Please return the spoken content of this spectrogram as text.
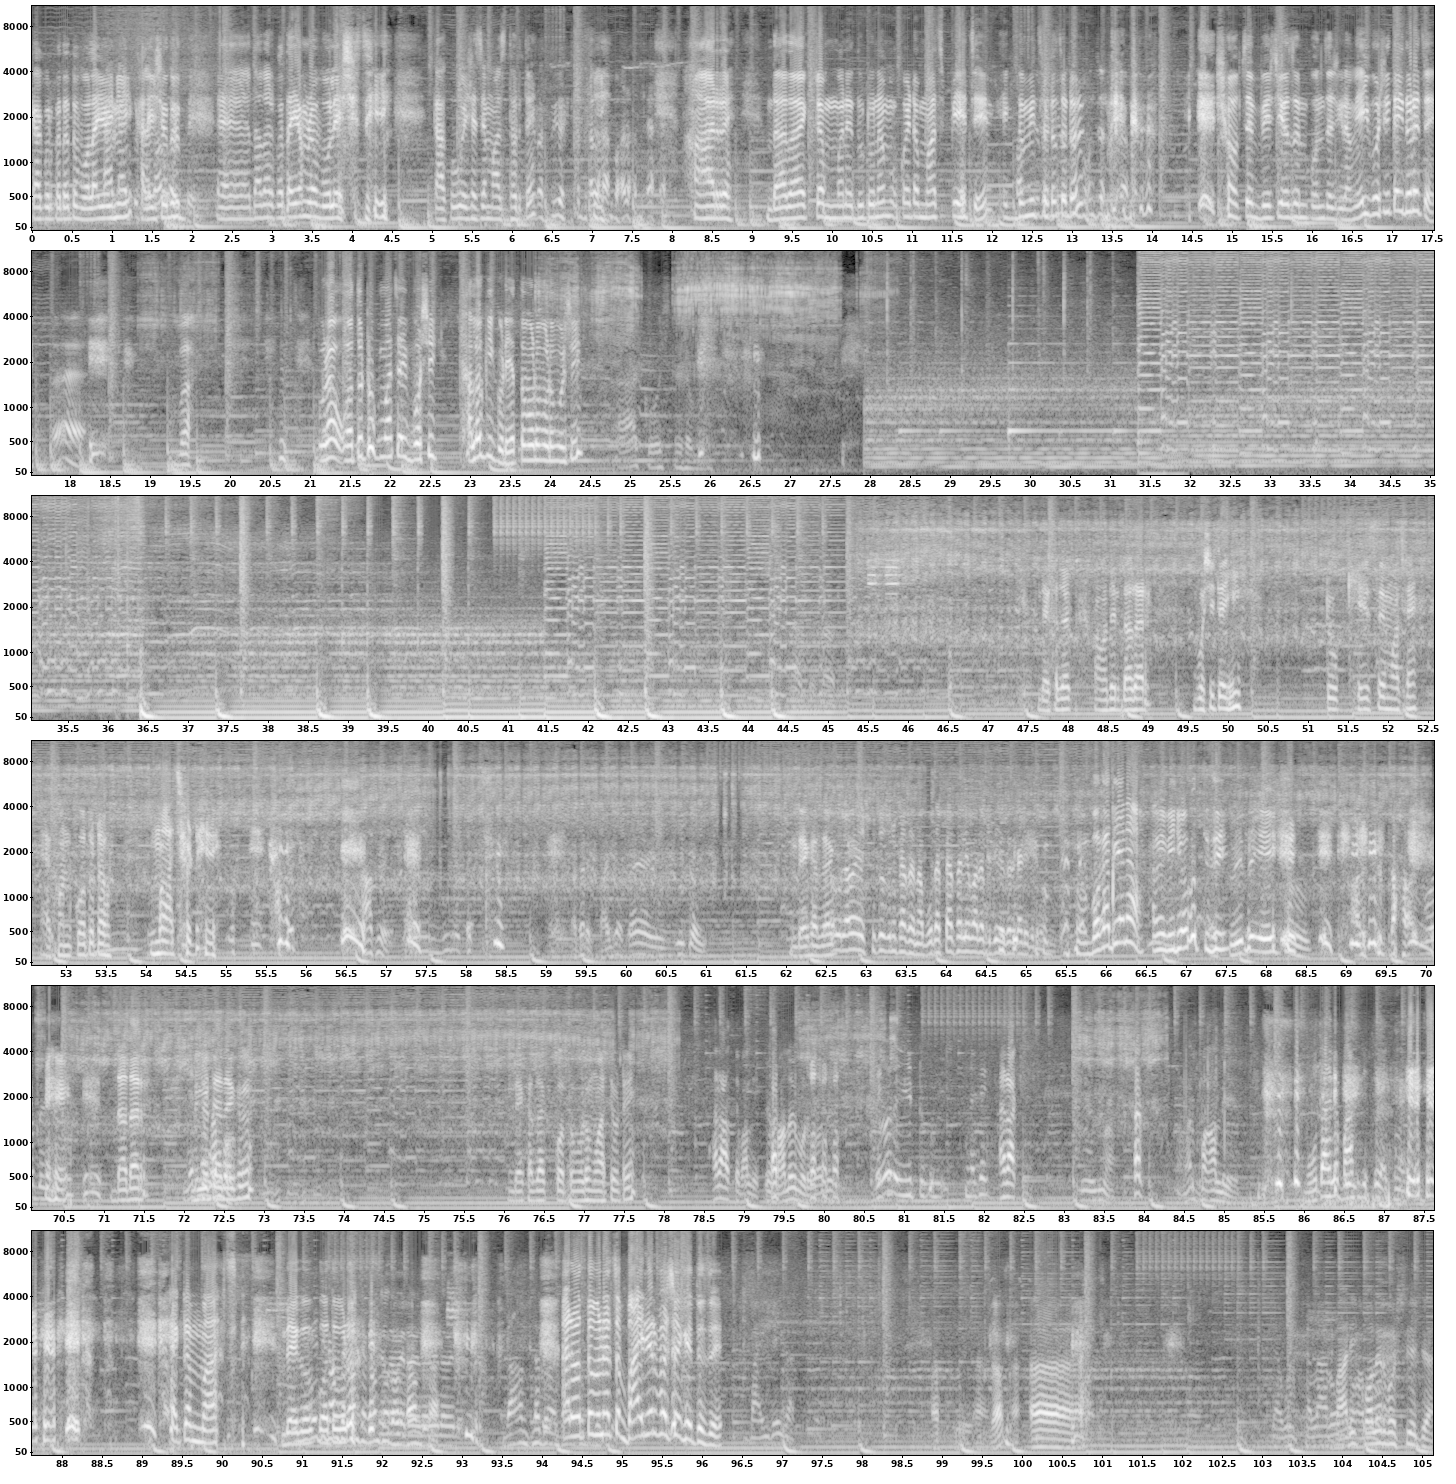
কাকুর কথা তো বলাই হয়নি খালি শুধু দাদার কথাই আমরা বলে এসেছি। কাকু এসেছে মাছ ধরতে। আর দাদা একটা মানে দুটো না কয়টা মাছ পেয়েছে একদমই ছোট ছোট সবচেয়ে বেশি ওজন পঞ্চাশ গ্রাম। এই বসিটাই ধরেছে? হ্যাঁ। বাহ। ওরা অতটুক মাছ এই বসি খালো কি করে এত বড় বড় বসি। দেখা যাক আমাদের দাদার বসিটাই টোপ খেয়েছে মাছে এখন কতটা মাছ ওঠে? দেখা যাক। ওরা ওই সুতো জন্য পেঁচা না বোধহয় পেঁচালে বাদে দিয়ে বকা না আমি ভিডিও করতেছি। তুই তো দাদার ভিডিওটা দেখো। দেখা। যাক কত বড় মাছ ওঠে। আরে আছে ভালোই। ভালোই বড় রাখ। আমার বালে। মোটা হলে বাঁশ একটা মাছ। দেখো কত বড়। আর ওর তো মনে হচ্ছে বাইরের বসে খেতেছে। বাড়ি কলের বসিয়েছে।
